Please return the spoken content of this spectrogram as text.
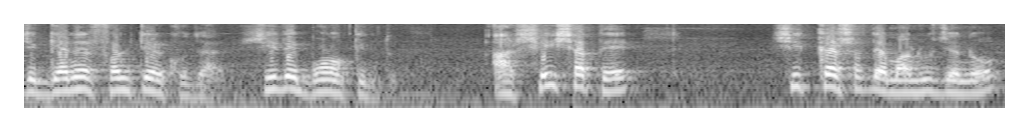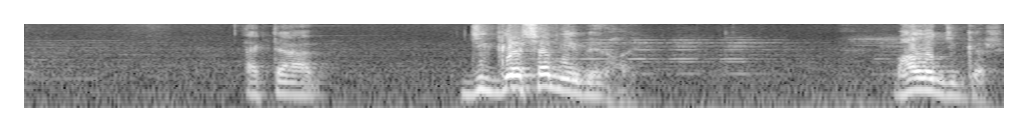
যে জ্ঞানের ফ্রন্টিয়ার খোঁজা সেটাই বড় কিন্তু। আর সেই সাথে শিক্ষার সাথে মানুষ যেন একটা জিজ্ঞাসা নিয়ে বের হয়। ভালো জিজ্ঞাসা।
